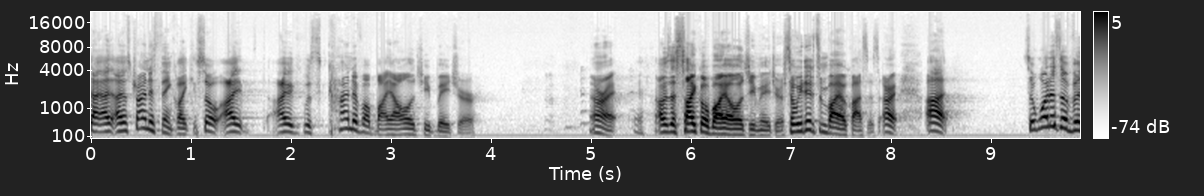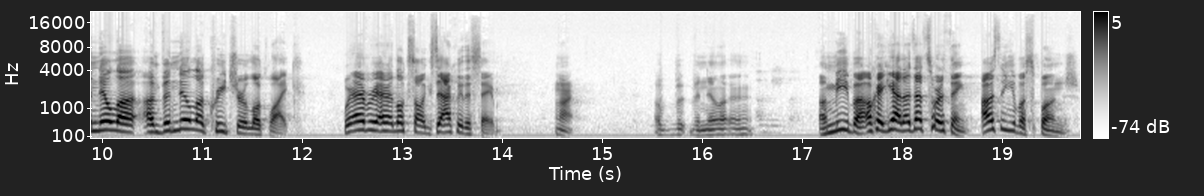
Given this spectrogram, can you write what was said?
I, I was trying to think. Like, so I I was kind of a biology major. All right. I was a psychobiology major. So we did some bio classes. All right. Uh, so what does a vanilla a vanilla creature look like? Where every it looks all exactly the same. All right. A v- vanilla. Uh? Amoeba. Amoeba. Okay. Yeah. That, that sort of thing. I was thinking of a sponge.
